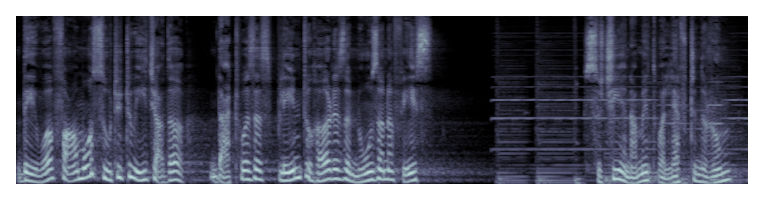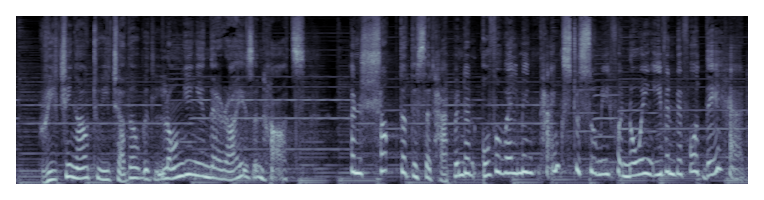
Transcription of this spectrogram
They were far more suited to each other. That was as plain to her as a nose on a face. Suchi and Amit were left in the room, reaching out to each other with longing in their eyes and hearts and shocked that this had happened, and overwhelming thanks to Sumi for knowing even before they had,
